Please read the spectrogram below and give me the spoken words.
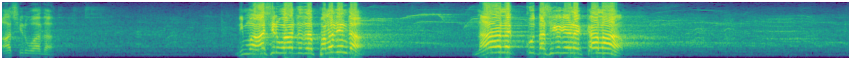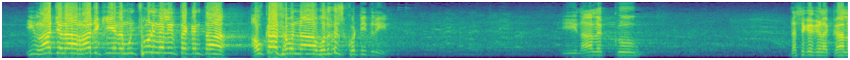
ಆಶೀರ್ವಾದ. ನಿಮ್ಮ ಆಶೀರ್ವಾದದ ಫಲದಿಂದ ನಾಲ್ಕು ದಶಕಗಳ ಕಾಲ ಈ ರಾಜ್ಯದ ರಾಜಕೀಯದ ಮುಂಚೂಣಿನಲ್ಲಿರ್ತಕ್ಕಂಥ ಅವಕಾಶವನ್ನ ಒದಗಿಸಿಕೊಟ್ಟಿದ್ರಿ. ಈ ನಾಲ್ಕು ದಶಕಗಳ ಕಾಲ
